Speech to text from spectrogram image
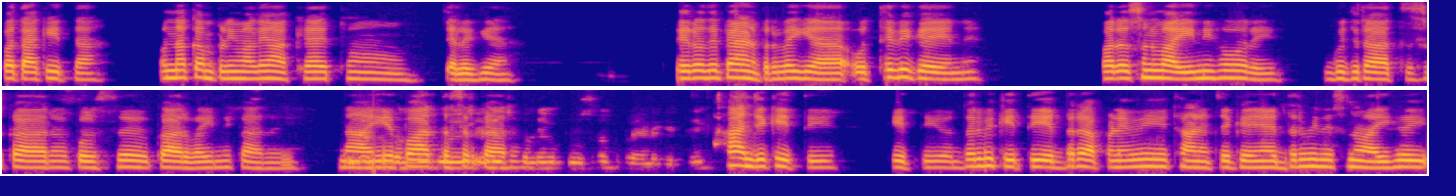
ਪਤਾ ਕੀਤਾ। ਉਹਨਾਂ ਕੰਪਨੀ ਵਾਲਿਆਂ ਆਖਿਆ ਇੱਥੋਂ ਚਲ ਗਿਆ। ਫਿਰ ਉਹਦੇ ਭੈਣ ਭਰਵਈਆ ਉੱਥੇ ਵੀ ਗਏ ਨੇ ਪਰ ਸੁਣਵਾਈ ਨਹੀਂ ਹੋ ਰਹੀ। ਗੁਜਰਾਤ ਸਰਕਾਰ ਪੁਲਿਸ ਕਾਰਵਾਈ ਨਹੀਂ ਕਰ ਰਹੀ। ਨਾ ਹੀ ਇਹ ਭਾਰਤ ਸਰਕਾਰ ਪੁਲਿਸ ਨੂੰ ਕੰਪਲੇਂਟ ਕੀਤੀ? ਹਾਂਜੀ ਕੀਤੀ ਕੀਤੀ। ਉਧਰ ਵੀ ਕੀਤੀ ਇੱਧਰ ਆਪਣੇ ਵੀ ਥਾਣੇ 'ਚ ਗਏ ਆ ਇੱਧਰ ਵੀ ਨਹੀਂ ਸੁਣਵਾਈ ਹੋਈ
